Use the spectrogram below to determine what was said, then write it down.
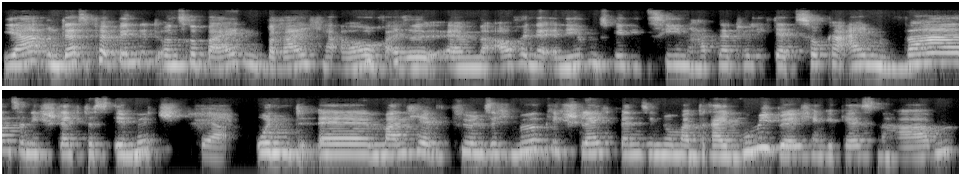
ja, und das verbindet unsere beiden Bereiche auch. Also ähm, auch in der Ernährungsmedizin hat natürlich der Zucker ein wahnsinnig schlechtes Image. Ja. Und äh, manche fühlen sich wirklich schlecht, wenn sie nur mal drei Gummibärchen gegessen haben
